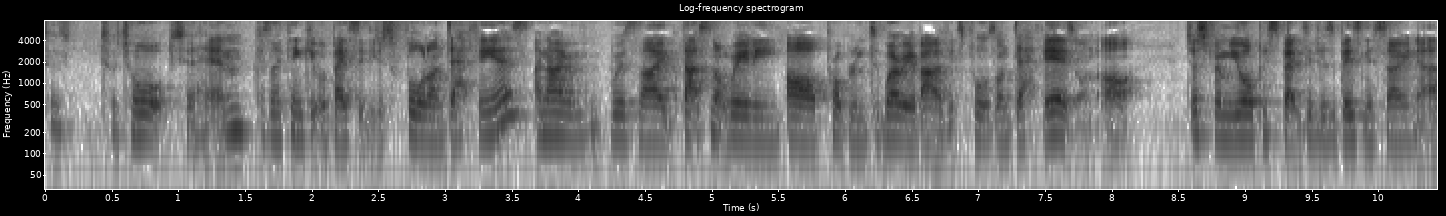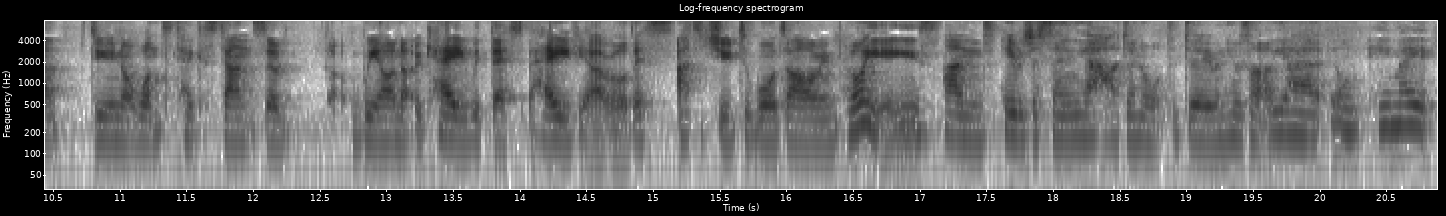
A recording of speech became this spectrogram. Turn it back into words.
to to talk to him because I think it would basically just fall on deaf ears. And I was like, that's not really our problem to worry about if it falls on deaf ears or not. Just from your perspective as a business owner, do you not want to take a stance of we are not okay with this behaviour or this attitude towards our employees. And he was just saying, Yeah, I don't know what to do. And he was like, Oh, yeah, oh, he may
